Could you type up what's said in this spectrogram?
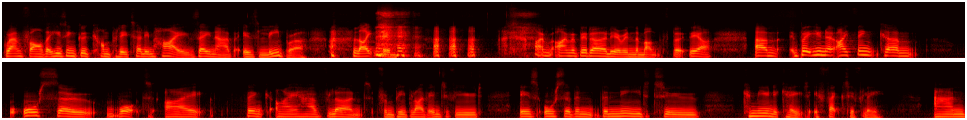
grandfather, he's in good company. Tell him, hi, Zeinab is Libra, like him. I'm, I'm a bit earlier in the month, but yeah. Um, but, you know, I think um, also what I think I have learned from people I've interviewed is also the, the need to communicate effectively. And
